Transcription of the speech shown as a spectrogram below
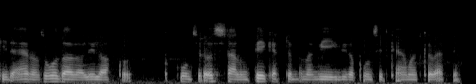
ide erre az oldalra, lila, akkor a puncira összeállunk, P2-ben meg végig lila puncit kell majd követni.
